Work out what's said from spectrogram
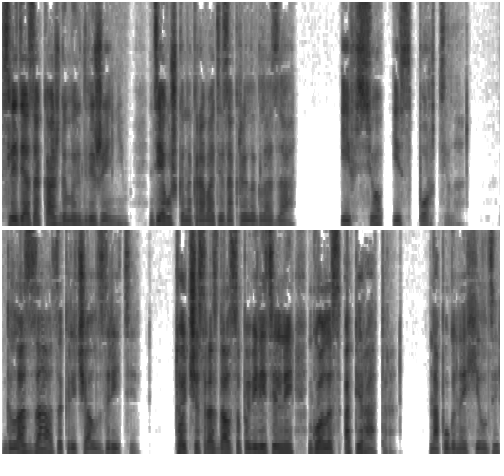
следя за каждым их движением. Девушка на кровати закрыла глаза и все испортила. «Глаза!» — закричал зритель. Тотчас раздался повелительный голос оператора. Напуганная Хилди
